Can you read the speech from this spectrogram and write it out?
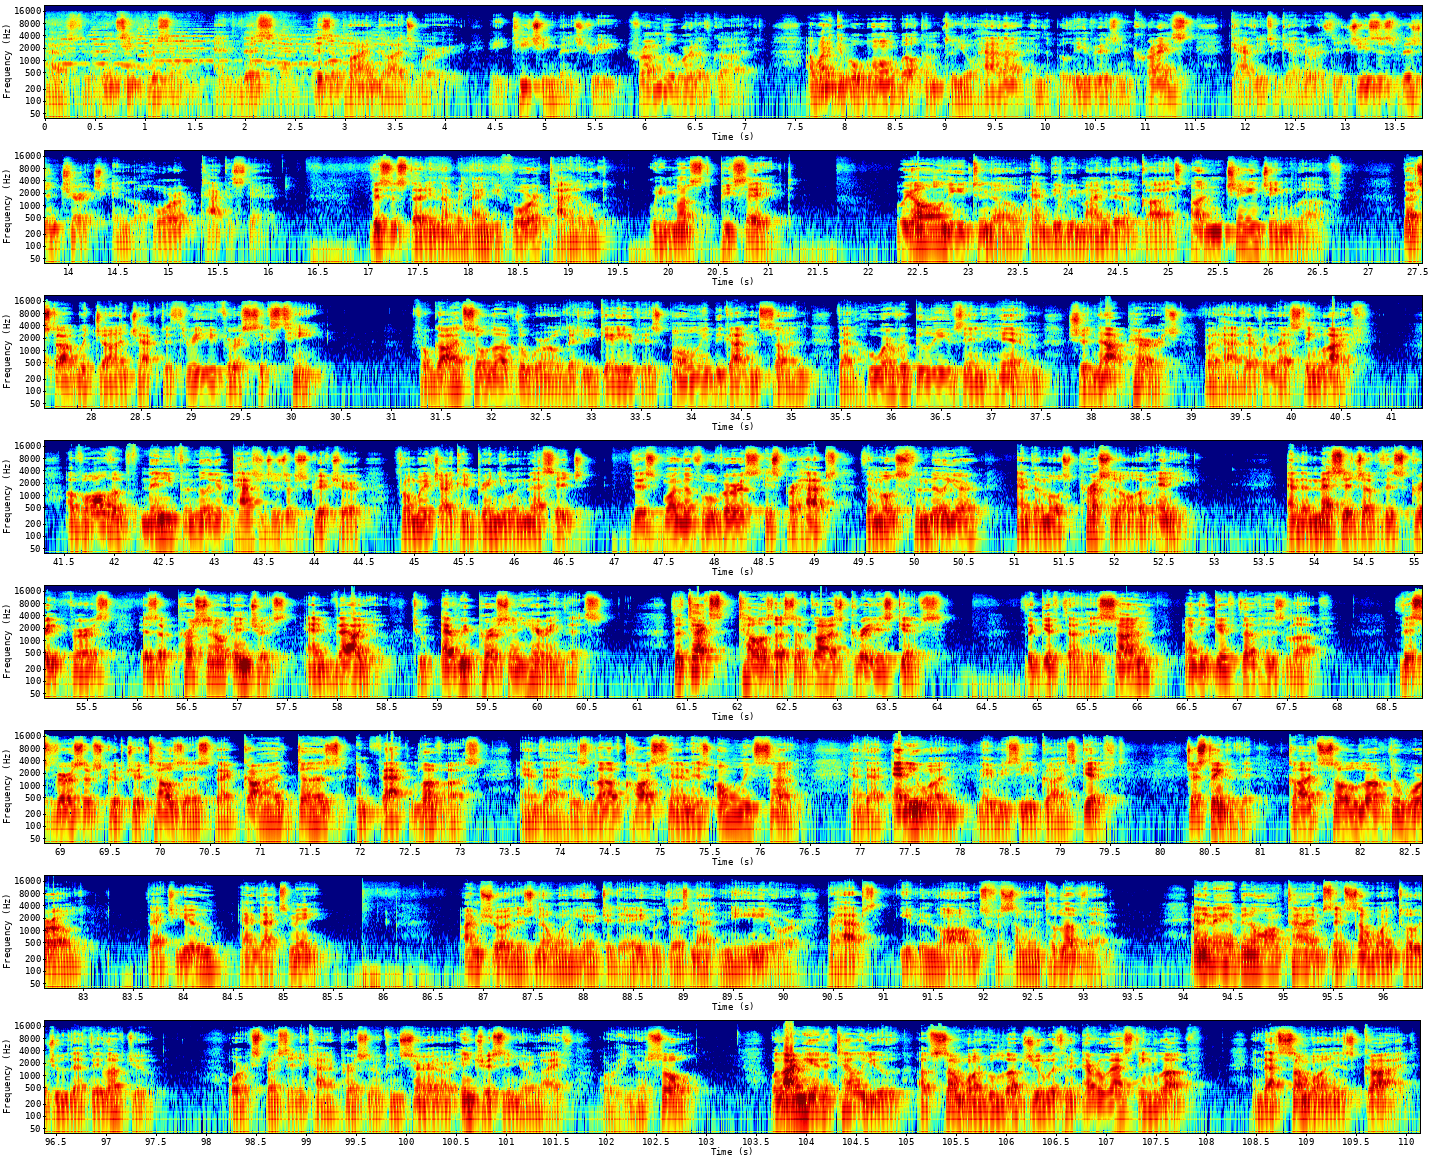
Pastor Vincent Grissom, and this is Applying God's Word, a teaching ministry from the Word of God. I want to give a warm welcome to Johanna and the believers in Christ gathered together at the Jesus Vision Church in Lahore, Pakistan. This is study number 94 titled, We Must Be Saved. We all need to know and be reminded of God's unchanging love. Let's start with John chapter 3, verse 16. For God so loved the world that he gave his only begotten Son, that whoever believes in him should not perish, but have everlasting life. Of all the many familiar passages of Scripture from which I could bring you a message, this wonderful verse is perhaps the most familiar and the most personal of any. And the message of this great verse is of personal interest and value to every person hearing this. The text tells us of God's greatest gifts the gift of His Son and the gift of His love. This verse of Scripture tells us that God does, in fact, love us, and that His love cost Him His only Son, and that anyone may receive God's gift. Just think of it God so loved the world, that you and that's me. I'm sure there's no one here today who does not need or perhaps even longs for someone to love them. And it may have been a long time since someone told you that they loved you, or expressed any kind of personal concern or interest in your life or in your soul. Well, I'm here to tell you of someone who loves you with an everlasting love, and that someone is God.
